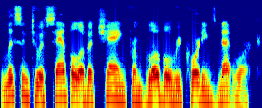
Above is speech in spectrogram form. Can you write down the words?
Listen to a sample of Achang from Global Recordings Network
